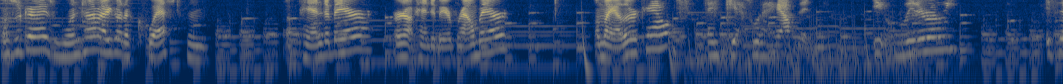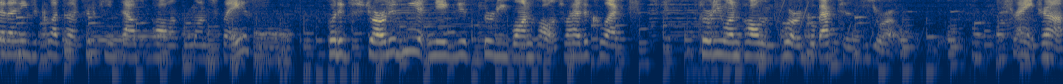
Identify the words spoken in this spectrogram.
Also, guys, one time I got a quest from a panda bear, or not panda bear, brown bear, on my other account, and guess what happened? It literally it said I need to collect like 15,000 pollen from one space, but it started me at negative 31 pollen, so I had to collect 31 pollen before it would go back to zero. Strange, huh?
